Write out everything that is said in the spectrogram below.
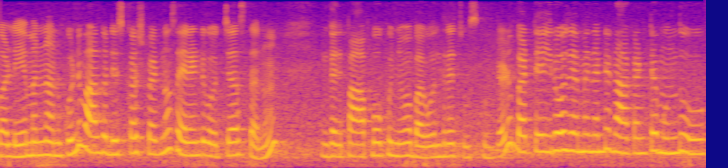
వాళ్ళు ఏమన్నా అనుకోండి వాళ్ళతో డిస్కస్ పెట్టినా సైలెంట్గా వచ్చేస్తాను. ఇంకా అది పాపో పుణ్యమో భగవంతుడే చూసుకుంటాడు. బట్ ఈరోజు ఏమైందంటే నాకంటే ముందు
